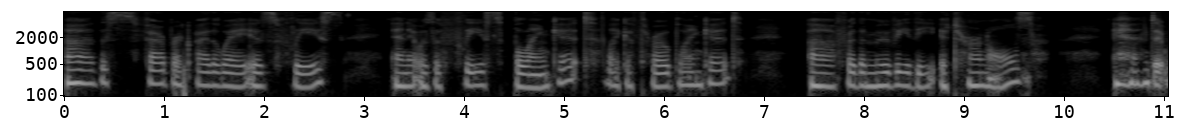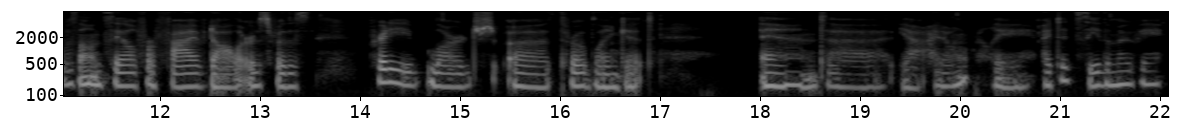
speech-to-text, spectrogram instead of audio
uh, this fabric, by the way, is fleece and it was a fleece blanket, like a throw blanket, uh, for the movie The Eternals. And it was on sale for $5 for this pretty large uh, throw blanket. And uh, yeah, I don't really, I did see the movie,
